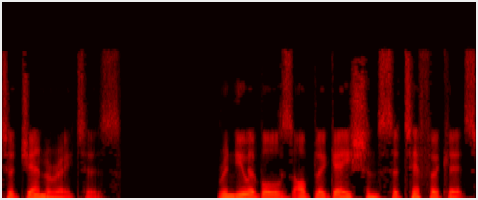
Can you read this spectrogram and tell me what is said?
to generators. Renewables obligation certificates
